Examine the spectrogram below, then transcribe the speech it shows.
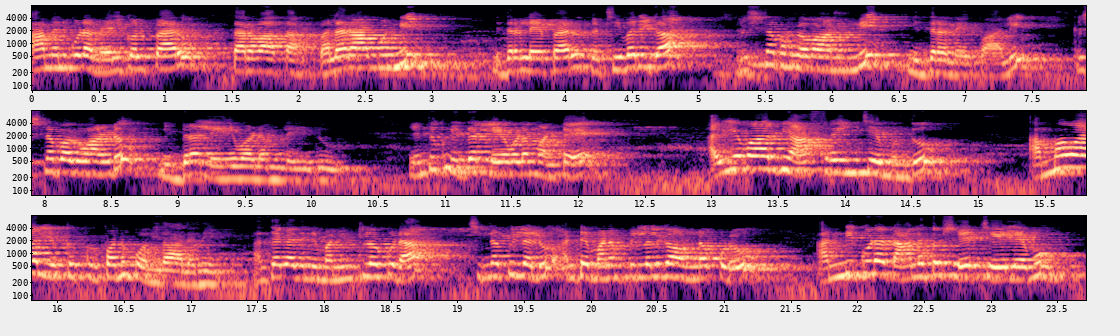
ఆమెను కూడా మేల్కొల్పారు. తర్వాత బలరాముణ్ణి నిద్ర లేపారు. ఇక చివరిగా కృష్ణ భగవాను నిద్ర లేపాలి. కృష్ణ భగవానుడు నిద్ర లేవడం లేదు. ఎందుకు నిద్ర లేవడం అంటే అయ్యవారిని ఆశ్రయించే ముందు అమ్మవారి యొక్క కృపను పొందాలని. అంతేకాదండి మన ఇంట్లో కూడా చిన్నపిల్లలు అంటే మనం పిల్లలుగా ఉన్నప్పుడు అన్నీ కూడా నాన్నతో షేర్ చేయలేము.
